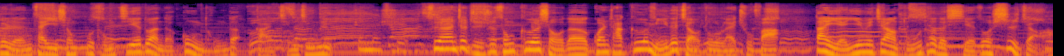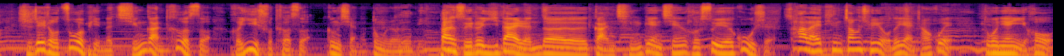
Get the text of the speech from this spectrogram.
个人在一生不同阶段的共同的感情经历。真的是，虽然这只是从歌手的观察歌迷的角度来出发，但也因为这样独特的写作视角啊，使这首作品的情感特色和艺术特色更显得动人无比。伴随着一代人的感情变迁和岁月故事，他来听张学友的演唱会，多年以后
